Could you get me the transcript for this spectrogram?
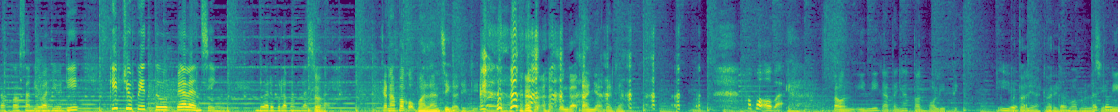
Dr. Sandi Wahyudi, Keep Cupid to Balancing 2018 Betul. Pak ya. Kenapa kok balansi nggak Didi? Aku nggak tanya tadi. Apa oh Pak? Ya, tahun ini katanya tahun politik. Iya, betul Pak. ya, 2012 Betul. ini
